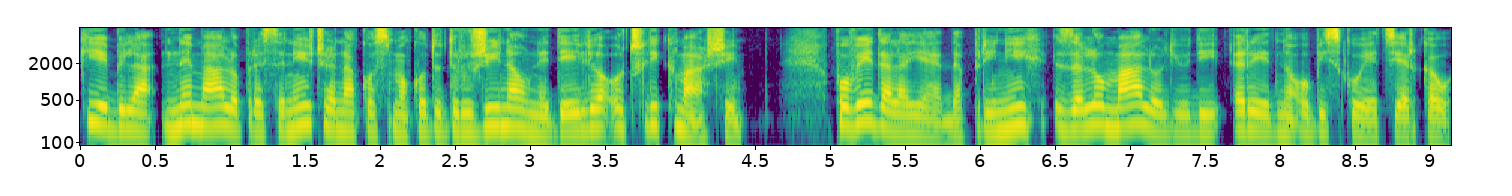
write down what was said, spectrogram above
ki je bila nemalo presenečena, ko smo kot družina v nedeljo odšli k Maši. Povedala je, da pri njih zelo malo ljudi redno obiskuje crkv,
